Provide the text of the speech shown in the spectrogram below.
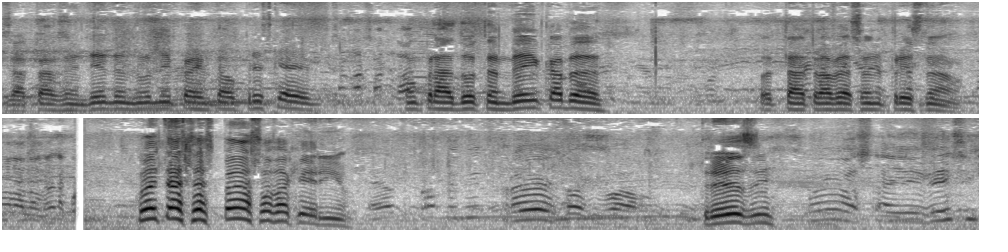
Já tá vendendo, não vou nem perguntar o preço, que é comprador também, acaba estar atravessando o preço não. Quanto é essas peças, vaqueirinho? Três, ó, João. 13. Nossa, aí, vê se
